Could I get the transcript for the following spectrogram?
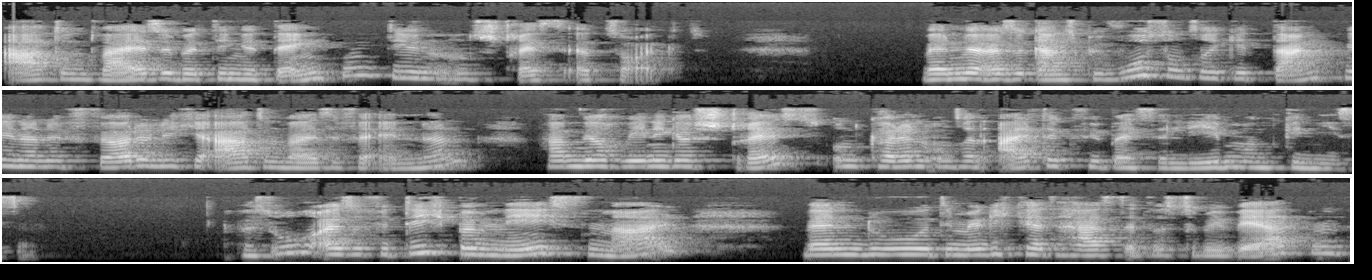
Art und Weise über Dinge denken, die in uns Stress erzeugt. Wenn wir also ganz bewusst unsere Gedanken in eine förderliche Art und Weise verändern, haben wir auch weniger Stress und können unseren Alltag viel besser leben und genießen. Versuch also für dich beim nächsten Mal, wenn du die Möglichkeit hast, etwas zu bewerten,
